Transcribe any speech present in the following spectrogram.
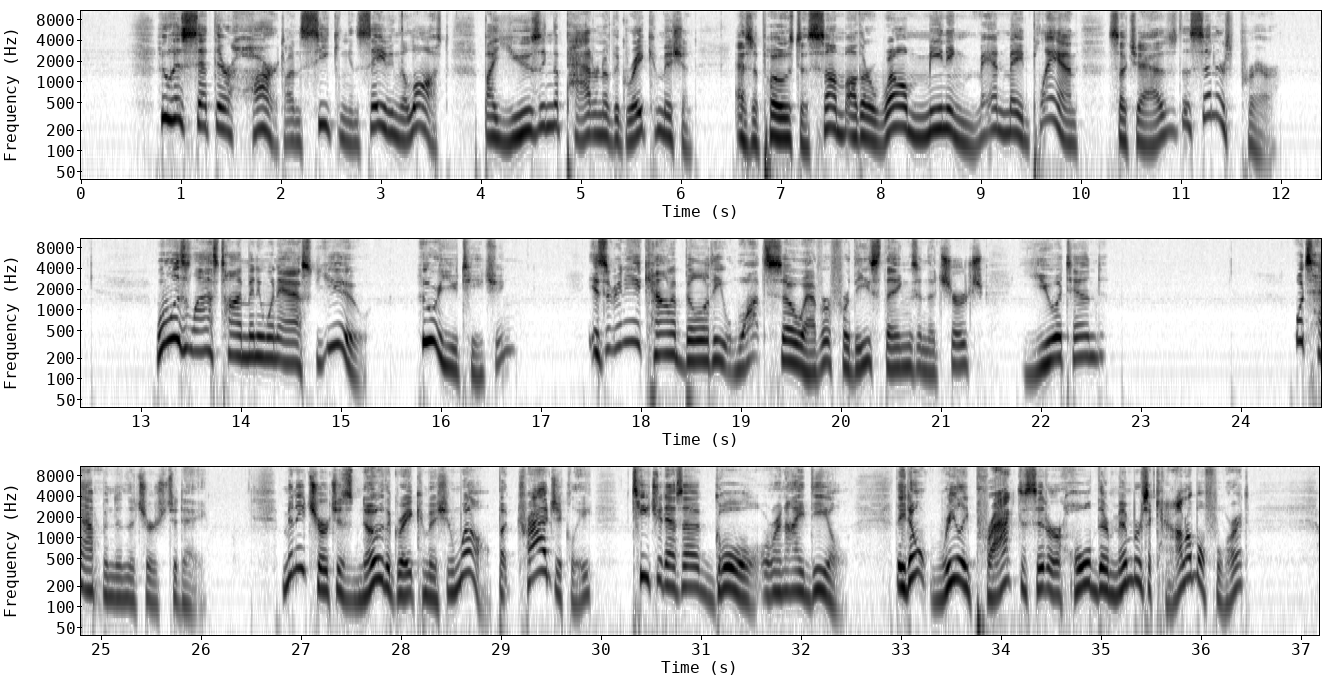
Who has set their heart on seeking and saving the lost by using the pattern of the Great Commission as opposed to some other well meaning man made plan, such as the sinner's prayer? When was the last time anyone asked you, Who are you teaching? Is there any accountability whatsoever for these things in the church you attend? What's happened in the church today? Many churches know the Great Commission well, but tragically teach it as a goal or an ideal. They don't really practice it or hold their members accountable for it.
